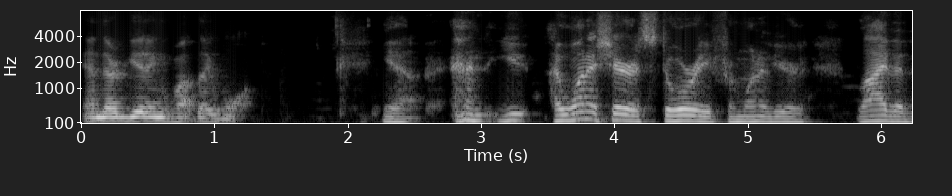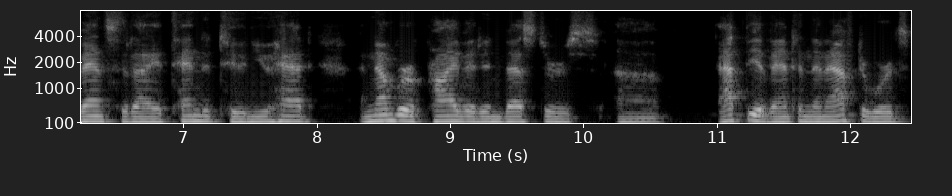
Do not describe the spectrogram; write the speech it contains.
and they're getting what they want. Yeah, and you, I want to share a story from one of your live events that I attended to, and you had a number of private investors uh, at the event, and then afterwards,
